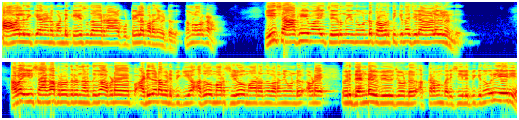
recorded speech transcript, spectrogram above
കാവൽ നിൽക്കാനാണ് പണ്ട് കെ സുധാകരൻ ആ കുട്ടികളെ പറഞ്ഞു വിട്ടത്. നമ്മൾ ഓർക്കണം. ഈ ശാഖയുമായി ചേർന്ന് നിന്നുകൊണ്ട് പ്രവർത്തിക്കുന്ന ചില ആളുകളുണ്ട്. അവ ഈ ശാഖാ പ്രവർത്തനം നടത്തുക അവിടെ അടിതട പഠിപ്പിക്കുക അതോമാർ ശിരോമാർ എന്ന് പറഞ്ഞുകൊണ്ട് അവിടെ ഒരു ദണ്ഡ ഉപയോഗിച്ചുകൊണ്ട് അക്രമം പരിശീലിപ്പിക്കുന്ന ഒരു ഏരിയ.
